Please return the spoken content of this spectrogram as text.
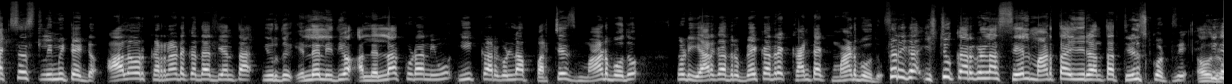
access limited all over ಕರ್ನಾಟಕದಾದ್ಯಂತ ಇವ್ರದ್ದು ಎಲ್ಲೆಲ್ಲಿದೆಯೋ ಅಲ್ಲೆಲ್ಲ ಕೂಡ ನೀವು ಈ ಕಾರ್ಗಳನ್ನ ಪರ್ಚೇಸ್ ಮಾಡ್ಬೋದು. ನೋಡಿ ಯಾರಿಗಾದ್ರೂ ಬೇಕಾದ್ರೆ ಕಾಂಟ್ಯಾಕ್ಟ್ ಮಾಡಬಹುದು ಸರ್ ಈಗ ಇಷ್ಟು ಕಾರ್ಗಳನ್ನ ಸೇಲ್ ಮಾಡ್ತಾ ಇದೀರಾ ಅಂತ ತಿಳಿಸ್ಕೊಟ್ವಿ. ಈಗ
